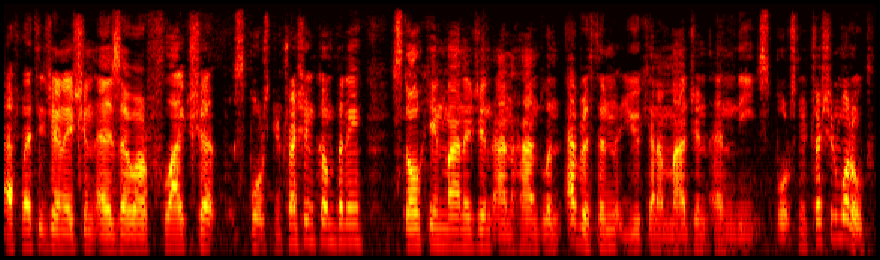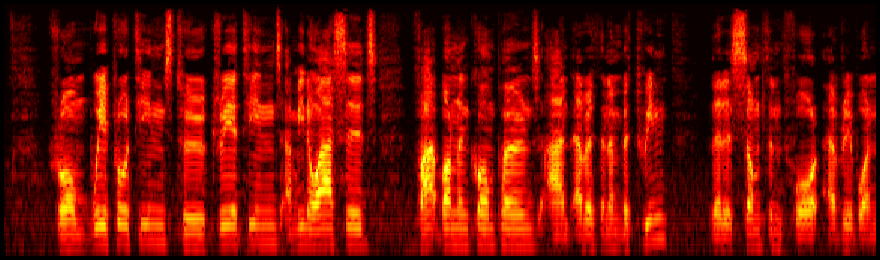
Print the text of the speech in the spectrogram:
Athletic Generation is our flagship sports nutrition company, stocking, managing, and handling everything you can imagine in the sports nutrition world from whey proteins to creatines, amino acids, fat burning compounds, and everything in between. There is something for everyone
